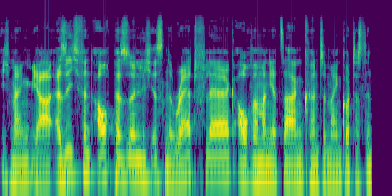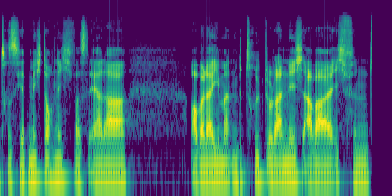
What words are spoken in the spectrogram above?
ich meine, ja, also ich finde auch persönlich ist eine Red Flag, auch wenn man jetzt sagen könnte, mein Gott, das interessiert mich doch nicht, was er da, ob er da jemanden betrügt oder nicht, aber ich finde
